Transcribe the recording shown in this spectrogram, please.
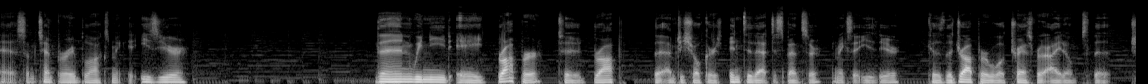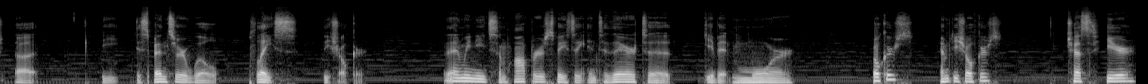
Uh, some temporary blocks make it easier. Then we need a dropper to drop the empty shulkers into that dispenser. It makes it easier because the dropper will transfer items. The, uh, the dispenser will place the shulker. Then we need some hoppers facing into there to give it more shulkers, empty shulkers chest here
